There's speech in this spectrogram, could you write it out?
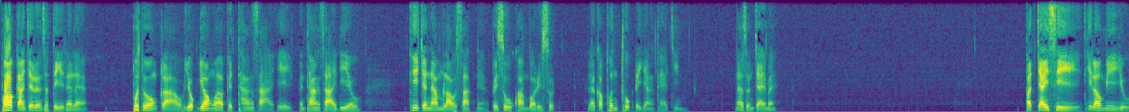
เพราะการเจริญสตินั่นแหละพุทธองค์กล่าวยกย่องว่าเป็นทางสายเอก เป็นทางสายเดียว ที่จะนำเหล่าสัตว์เนี่ยไปสู่ความบริสุทธิ์ แล้วก็พ้นทุกข์ได้อย่างแท้จริง น่าสนใจไหมปัจจัยสี่ที่เรามีอยู่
